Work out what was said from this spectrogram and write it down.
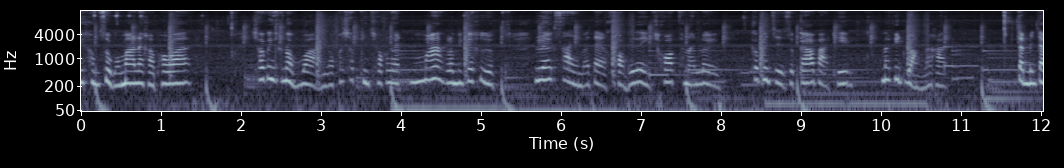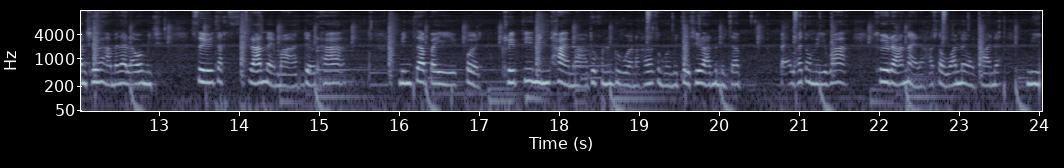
มีความสุขมาก ๆ เลยค่ะ เพราะว่าชอบกินขนมหวาน แล้วก็ชอบกินช็อกโกแลตมาก แล้วมันก็คือเลือกใส่มาแต่ของที่ตัวเองชอบทั้งนั้นเลย ก็เป็น49บาทที่ไม่ผิดหวังนะคะ แต่มินจำชื่อร้านไม่ได้แล้วว่ามินซื้อจากร้านไหนมา เดี๋ยวถ้ามินจะไปเปิดคลิปที่มินถ่ายมาทุกคนได้ดูกันนะคะถ้าสมมติมินเจอชื่อร้านมินจะแปะไว้ตรงนี้ว่าคือร้านไหนนะคะ แต่ว่าในองค์พาเนี่ยมี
